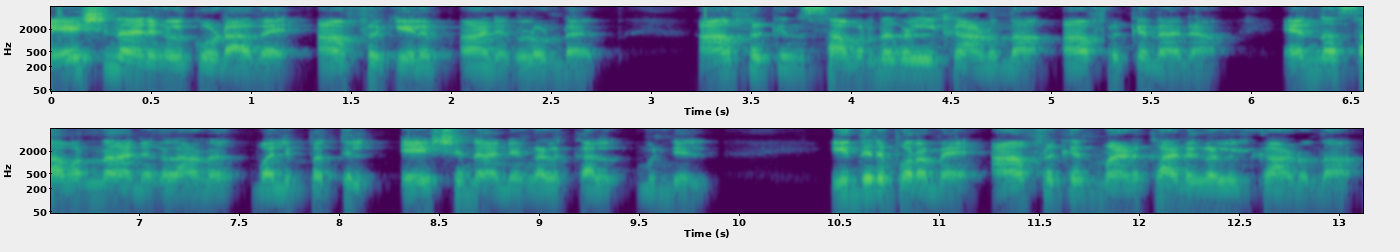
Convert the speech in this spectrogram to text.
ഏഷ്യൻ ആനകൾ കൂടാതെ ആഫ്രിക്കയിലും ആനകളുണ്ട്. ആഫ്രിക്കൻ സവർണകളിൽ കാണുന്ന ആഫ്രിക്കൻ ആന എന്ന സവർണ ആനകളാണ് വലിപ്പത്തിൽ ഏഷ്യൻ ആനകളെക്കാൾ മുന്നിൽ. ഇതിനു പുറമെ ആഫ്രിക്കൻ മഴക്കാടുകളിൽ കാണുന്ന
